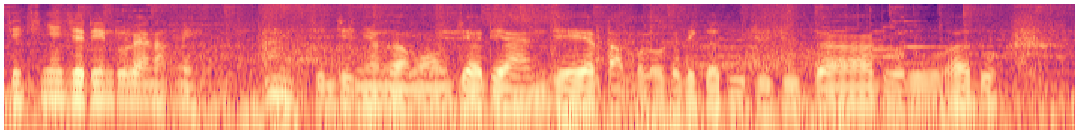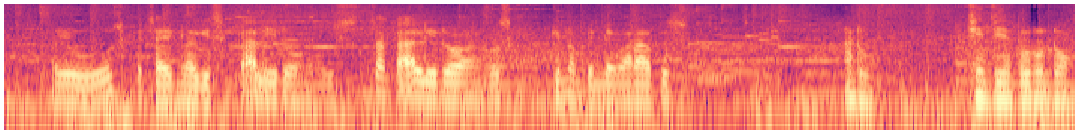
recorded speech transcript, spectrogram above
Cincinnya jadiin dulu enak nih. Cincinnya nggak mau jadi anjir. Tambah udah 37 juga dulu aduh ayo pecahin lagi sekali dong. Sekali doang terus genepin 500 aduh cincinnya turun dong.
